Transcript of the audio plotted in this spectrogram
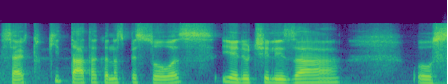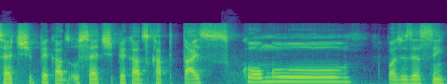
certo? Que tá atacando as pessoas e ele utiliza os sete pecados, os sete pecados capitais como pode dizer assim,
